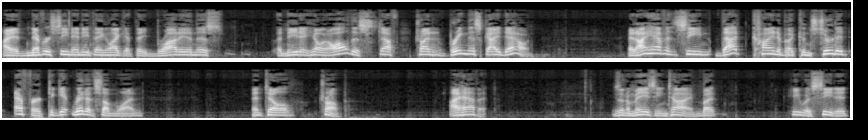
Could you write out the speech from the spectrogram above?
I had never seen anything like it. They brought in this Anita Hill and all this stuff trying to bring this guy down. And I haven't seen that kind of a concerted effort to get rid of someone until Trump. I haven't. It was an amazing time, but he was seated.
